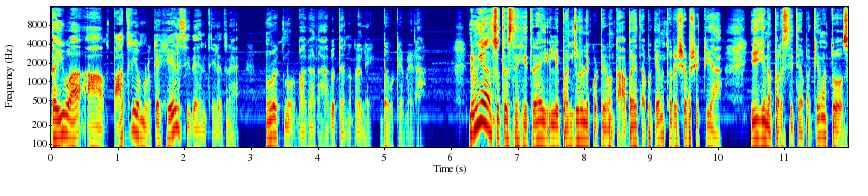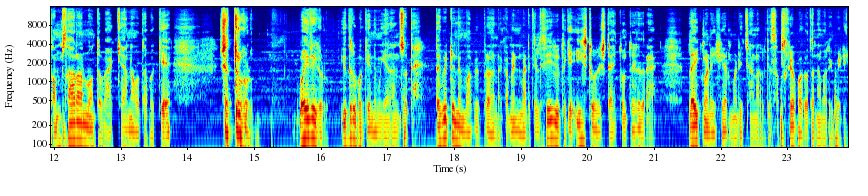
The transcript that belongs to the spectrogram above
ದೈವ ಆ ಪಾತ್ರೆಯ ಮೂಲಕ ಹೇಳಿಸಿದೆ ಅಂತ ಹೇಳಿದರೆ ನೂರಕ್ಕೆ ನೂರು ಭಾಗ ಅದು ಆಗುತ್ತೆ ಅನ್ನೋದರಲ್ಲಿ ಡೌಟೇ ಬೇಡ. ನಿಮಗೆ ಅನಿಸುತ್ತೆ ಸ್ನೇಹಿತರೆ, ಇಲ್ಲಿ ಪಂಜುರುಳಿ ಕೊಟ್ಟಿರುವಂಥ ಅಭಯದ ಬಗ್ಗೆ ಮತ್ತು ರಿಷಬ್ ಶೆಟ್ಟಿಯ ಈಗಿನ ಪರಿಸ್ಥಿತಿಯ ಬಗ್ಗೆ ಮತ್ತು ಸಂಸಾರ ಅನ್ನುವಂಥ ವ್ಯಾಖ್ಯಾನದ ಬಗ್ಗೆ ಶತ್ರುಗಳು, ವೈರಿಗಳು ಇದ್ರ ಬಗ್ಗೆ ನಿಮಗೇನು ಅನಿಸುತ್ತೆ ದಯವಿಟ್ಟು ನಿಮ್ಮ ಅಭಿಪ್ರಾಯವನ್ನು ಕಮೆಂಟ್ ಮಾಡಿ ತಿಳಿಸಿ. ಜೊತೆಗೆ ಈ ಸ್ಟೋರಿ ಇಷ್ಟ ಆಯಿತು ಅಂತ ಹೇಳಿದ್ರೆ ಲೈಕ್ ಮಾಡಿ, ಶೇರ್ ಮಾಡಿ, ಚಾನಲ್ಗೆ ಸಬ್ಸ್ಕ್ರೈಬ್ ಆಗೋದನ್ನು ಮರಿಬೇಡಿ.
